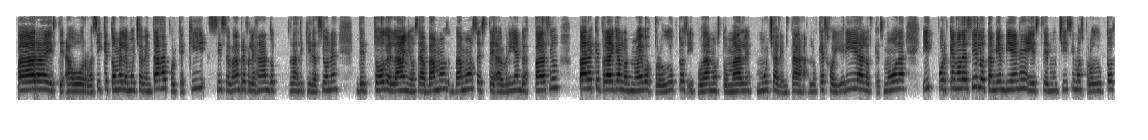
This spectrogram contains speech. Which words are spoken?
para este ahorro. Así que tómele mucha ventaja porque aquí sí se van reflejando las liquidaciones de todo el año. O sea, vamos, vamos este, abriendo espacio para que traigan los nuevos productos y podamos tomarle mucha ventaja. Lo que es joyería, lo que es moda y, por qué no decirlo, también viene este, muchísimos productos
